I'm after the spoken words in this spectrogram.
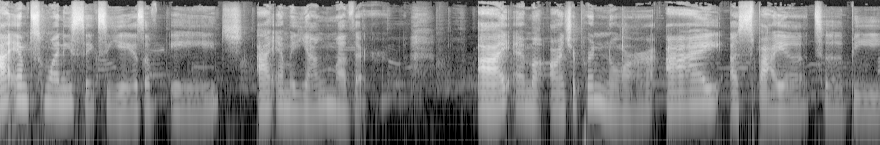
I am 26 years of age. I am a young mother. I am an entrepreneur. I aspire to be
